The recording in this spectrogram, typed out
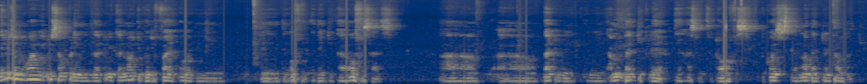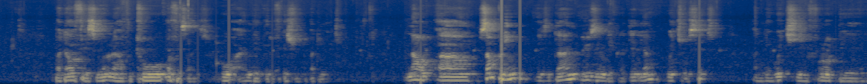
the reason why we do sampling is that we cannot verify all the the, the, offi- the officers uh, that we, we, I mean, that declare the assets at our office because there are more than 10,000. But our office, we only have two officers who are in the verification department. Now, uh, sampling is done using the criteria which we set and which follow the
